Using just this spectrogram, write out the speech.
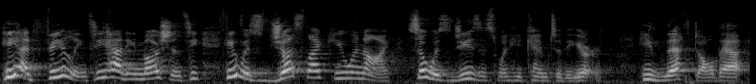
He had feelings, he had emotions. He, he was just like you and I. So was Jesus when he came to the earth. He left all that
